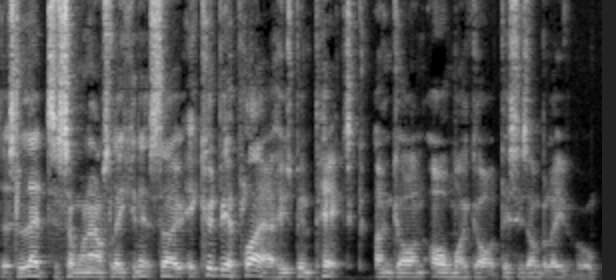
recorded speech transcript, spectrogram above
that's led to someone else leaking it. So it could be a player who's been picked and gone, "Oh my god, this is unbelievable!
